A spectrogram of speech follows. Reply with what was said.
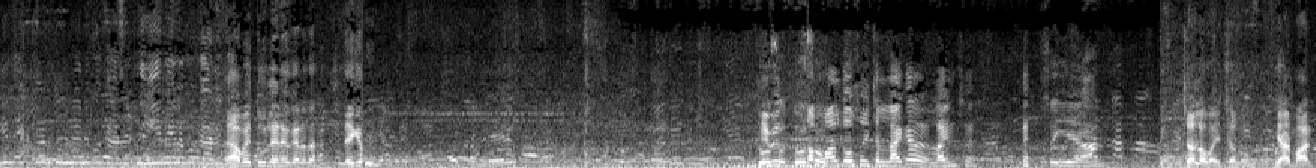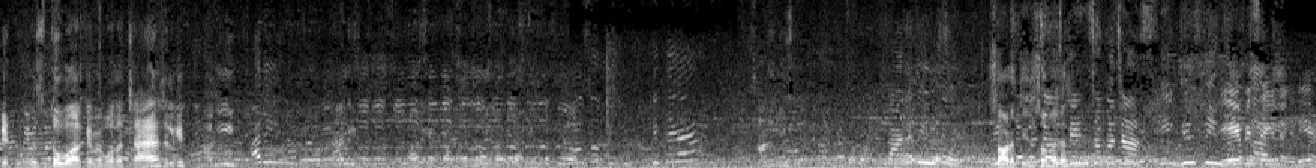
ये नेक्स्ट बार तुम लेने को कह रहे थे ये लेने को कह रहे थे। हाँ भाई तू लेने को कह रहा था। देखिए सब माल दो सौ। ही चल रहा है क्या लाइन से? सही है यार। चलो भाई चलो। यार मार्केट तो वाकई में बहुत अच्छा है चल की। साढ़े तीन सौ। साढ़े तीन सौ में कैसे? तीन सौ पचास। एक जींस तीन ये भी सही लग रही है।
